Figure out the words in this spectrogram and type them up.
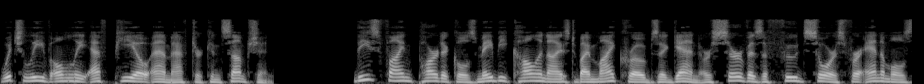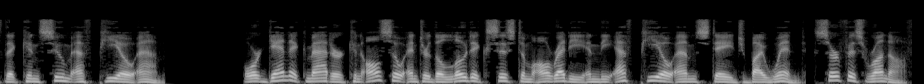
which leave only FPOM after consumption. These fine particles may be colonized by microbes again or serve as a food source for animals that consume FPOM. Organic matter can also enter the lotic system already in the FPOM stage by wind, surface runoff,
